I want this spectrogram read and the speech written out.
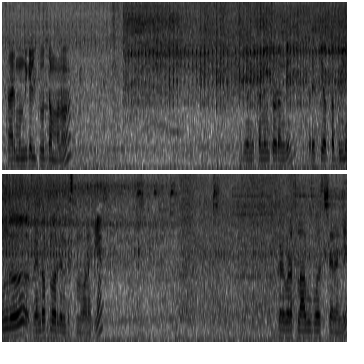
ఒకసారి ముందుకెళ్ళి చూద్దాం మనం. ఇదిగోండి ఇక్కడ నుంచి చూడండి. ప్రతి ఒక్క బిల్డింగ్ రెండో ఫ్లోర్ కనిపిస్తుంది మనకి. ఇక్కడ కూడా స్లాబ్ పోసేసారండి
